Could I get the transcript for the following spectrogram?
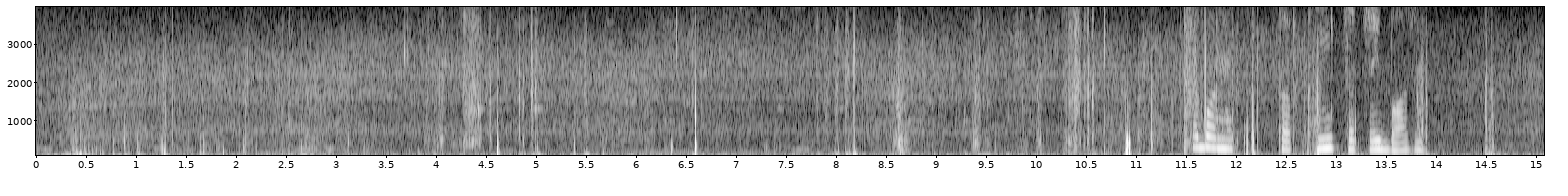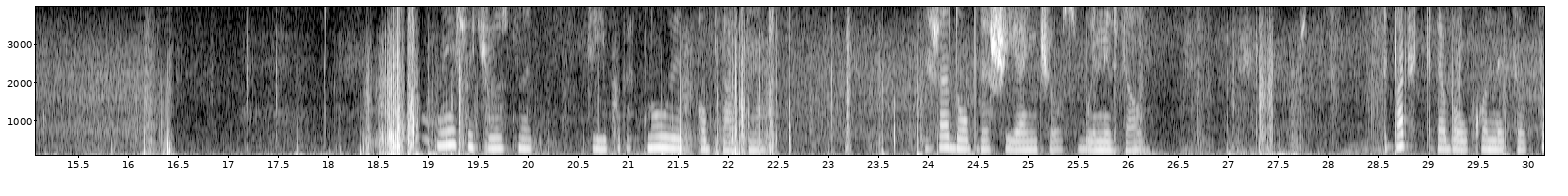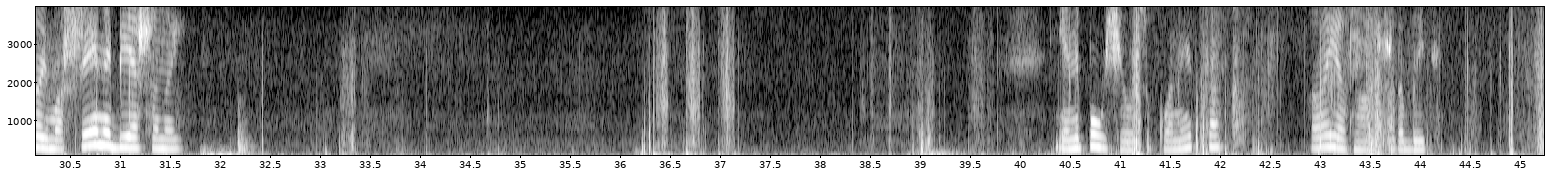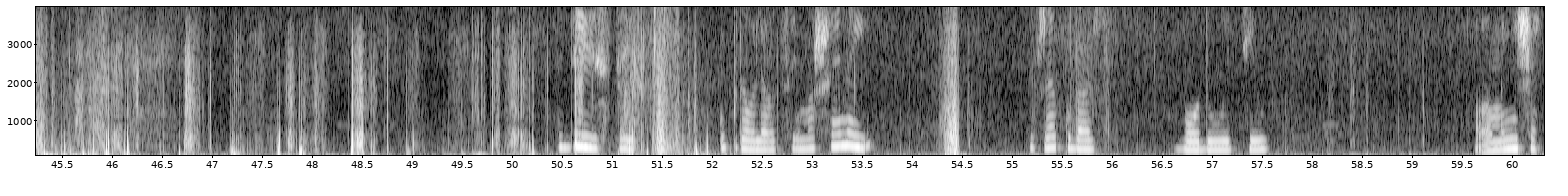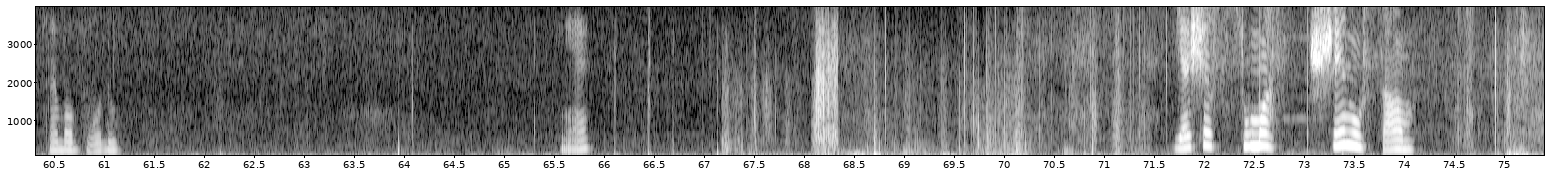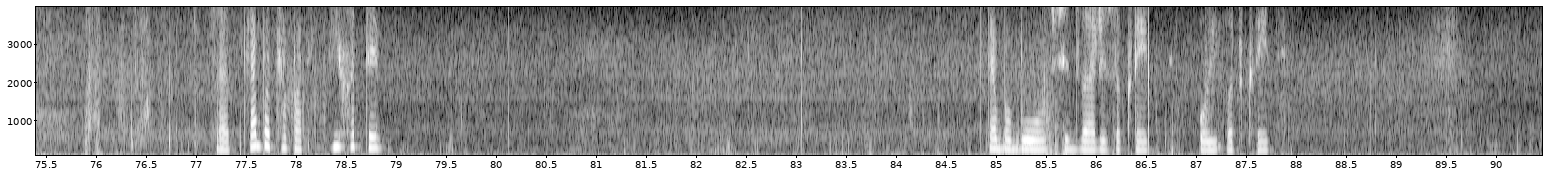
Треба торкнуться цієї бази. Ну, якщо чесно, телепортнули обратно. І ще добре, що я нічого з собою не взяв. Тепер треба уконитися цієї машини бешеної. Ні, не вийшло уклонитися, але я знаю, що робити. Надіюсь, той, хто управляв цією машиною, вже кудись в воду летів. Але мені зараз треба в воду. Ні. Я сейчас цю машину сам. Все, треба тепер їхати. Треба було всі двері закрити. Ой, відкрити.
